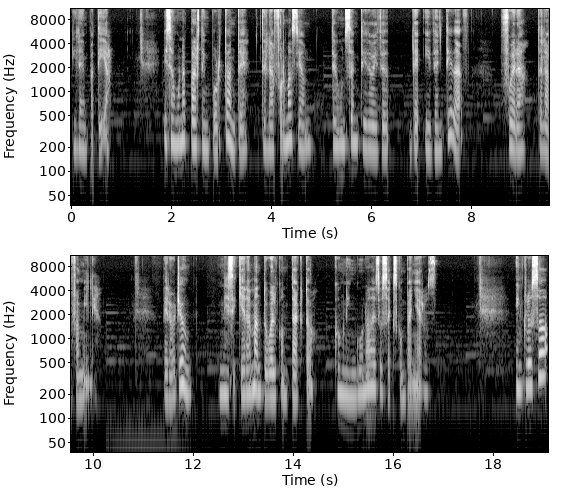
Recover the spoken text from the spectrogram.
y la empatía. Y son una parte importante de la formación de un sentido de identidad fuera de la familia. Pero Jung ni siquiera mantuvo el contacto con ninguno de sus ex compañeros. Incluso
